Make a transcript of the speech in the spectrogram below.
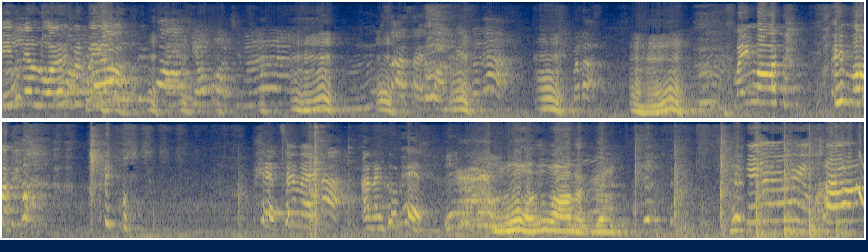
ลิ้นเร็วรวยให้มันเปรี้ยวเคี้ยวหมดใช่ไหมอื้อหือสาใส่สองเม็ดแล้วเนี่ยอื้อมันอะอื้อหือไม่หมดไม่หมดไม่หมด เผ็ดใช่ไหมน่ะ อันนั้นคือเผ็ดอืมหวานที่วาแบบยังหิวข้าว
